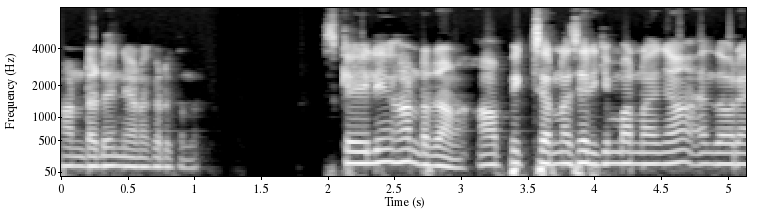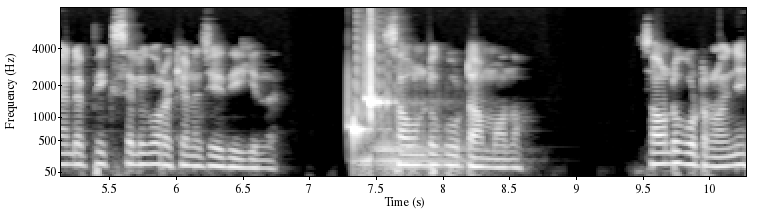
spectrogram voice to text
ഹൺഡ്രഡ് തന്നെയാണ് കിടക്കുന്നത് സ്കെയിലിങ് ഹൺഡ്രഡ് ആണ്. ആ പിക്ചറിനെ ശരിക്കും പറഞ്ഞു കഴിഞ്ഞാൽ എന്താ പറയുക എന്റെ പിക്സൽ കുറയ്ക്കുകയാണ് ചെയ്തിരിക്കുന്നത്. സൗണ്ട് കൂട്ടാൻ പോന്നോ? സൗണ്ട് കൂട്ടണോ ഇനി?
